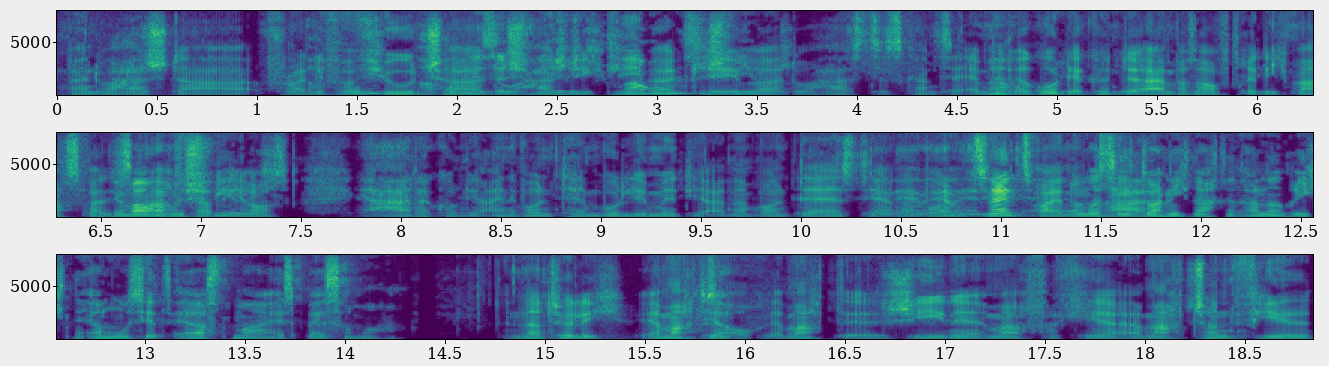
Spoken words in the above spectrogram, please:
Ich meine, du hast da Friday for Warum? Future, Warum ist du es hast die schwierig? Warum ist es Klimakleber, schwierig? du hast das Ganze. Er, Warum? ja gut, er könnte einfach so auftreten, ich mach's, weil Ja, ich's warum mach, ist fertig schwierig? aus. Ja, da kommt die eine wollen Tempolimit, die anderen wollen das, die Er, anderen er, wollen er, nein, er muss sich CO2-neutral. doch nicht nach den anderen richten. Er muss jetzt erstmal es besser machen. Natürlich, er macht ja So. auch. Er macht äh, Schiene, er macht Verkehr, er macht schon viel.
